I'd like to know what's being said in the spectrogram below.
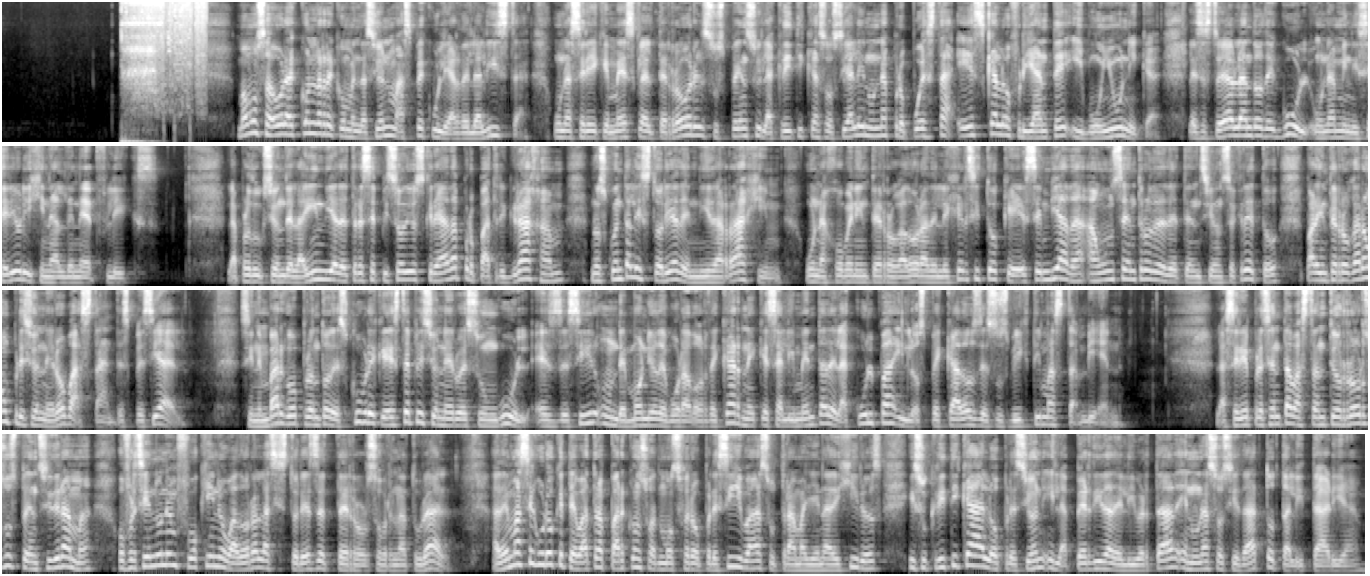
Vamos ahora con la recomendación más peculiar de la lista, una serie que mezcla el terror, el suspenso y la crítica social en una propuesta escalofriante y muy única. Les estoy hablando de Ghoul, una miniserie original de Netflix. La producción de la India de tres episodios creada por Patrick Graham nos cuenta la historia de Nida Rahim, una joven interrogadora del ejército que es enviada a un centro de detención secreto para interrogar a un prisionero bastante especial. Sin embargo, pronto descubre que este prisionero es un ghoul, es decir, un demonio devorador de carne que se alimenta de la culpa y los pecados de sus víctimas también. La serie presenta bastante horror, suspenso y drama, ofreciendo un enfoque innovador a las historias de terror sobrenatural. Además, seguro que te va a atrapar con su atmósfera opresiva, su trama llena de giros y su crítica a la opresión y la pérdida de libertad en una sociedad totalitaria.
